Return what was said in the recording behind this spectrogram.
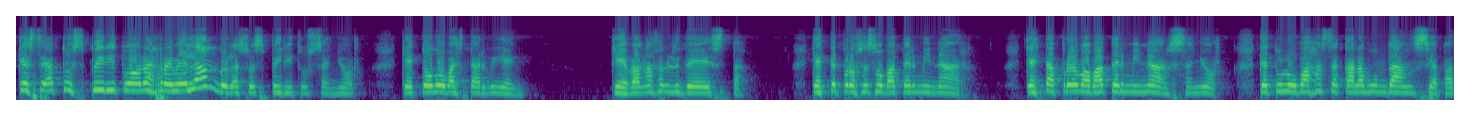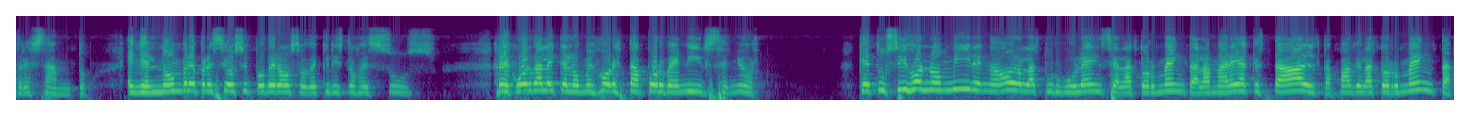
Que sea tu espíritu ahora revelándole a su espíritu, Señor. Que todo va a estar bien. Que van a salir de esta. Que este proceso va a terminar que esta prueba va a terminar, Señor, que tú lo vas a sacar abundancia, Padre Santo, en el nombre precioso y poderoso de Cristo Jesús. Recuérdale que lo mejor está por venir, Señor. Que tus hijos no miren ahora la turbulencia, la tormenta, la marea que está alta, Padre, la tormenta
